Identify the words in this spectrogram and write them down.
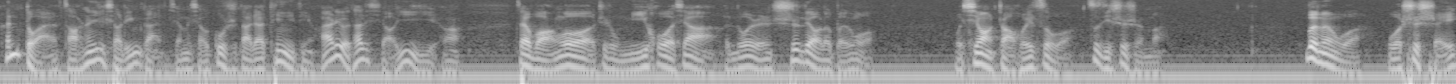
很短，早上一个小灵感，讲个小故事，大家听一听，还是有它的小意义啊。在网络这种迷惑下，很多人失掉了本我。我希望找回自我，自己是什么？问问我，我是谁？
